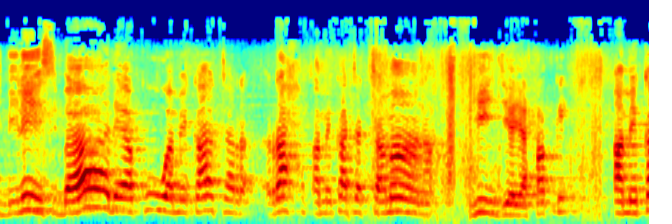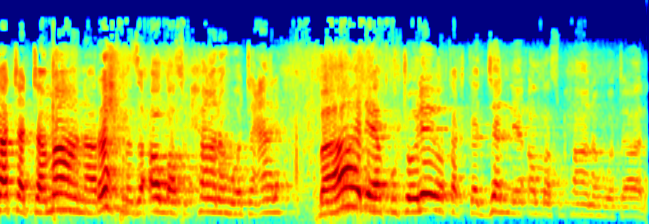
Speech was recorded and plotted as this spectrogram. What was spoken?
ibilisi baada ya kuwa amekata rah, amekata tamana hii njia ya haki amekata tamana rehma za Allah subhanahu wa ta'ala baada ya kutolewa katika janna ya Allah subhanahu wa ta'ala.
